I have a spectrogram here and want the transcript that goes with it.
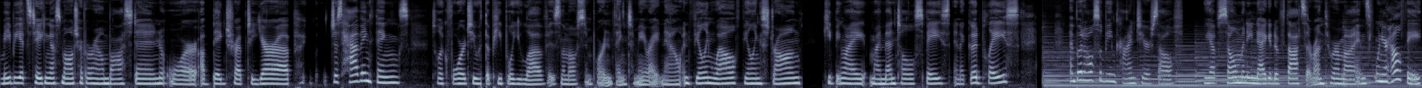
Maybe it's taking a small trip around Boston or a big trip to Europe. Just having things to look forward to with the people you love is the most important thing to me right now. And feeling well, feeling strong, keeping my my mental space in a good place and but also being kind to yourself. We have so many negative thoughts that run through our minds when you're healthy.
